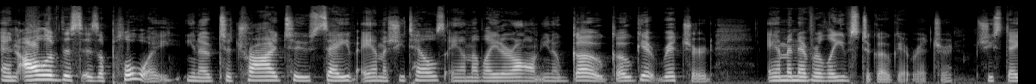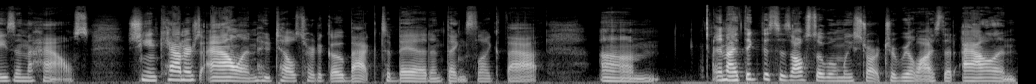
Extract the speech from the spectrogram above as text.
And all of this is a ploy, you know, to try to save Amma. She tells Amma later on, you know, go, go get Richard. Amma never leaves to go get Richard. She stays in the house. She encounters Alan, who tells her to go back to bed and things like that. Um, and I think this is also when we start to realize that Alan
